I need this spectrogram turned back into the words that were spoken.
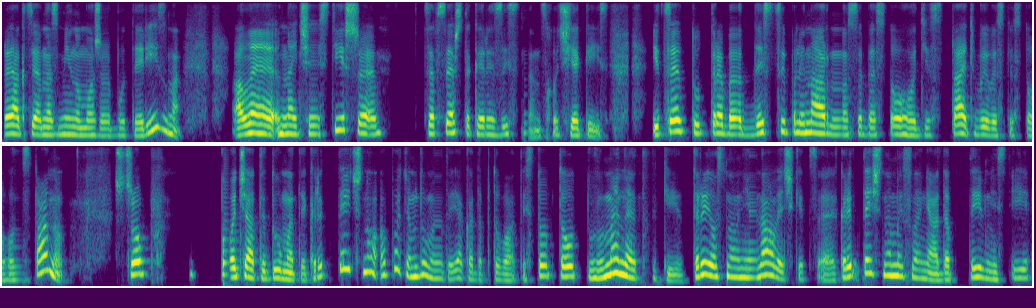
реакція на зміну може бути різна, але найчастіше це все ж таки резистенс, хоч якийсь. І це тут треба дисциплінарно себе з того дістати, вивести з того стану, щоб почати думати критично, а потім думати, як адаптуватись. Тобто, от в мене такі три основні навички: це критичне мислення, адаптивність і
